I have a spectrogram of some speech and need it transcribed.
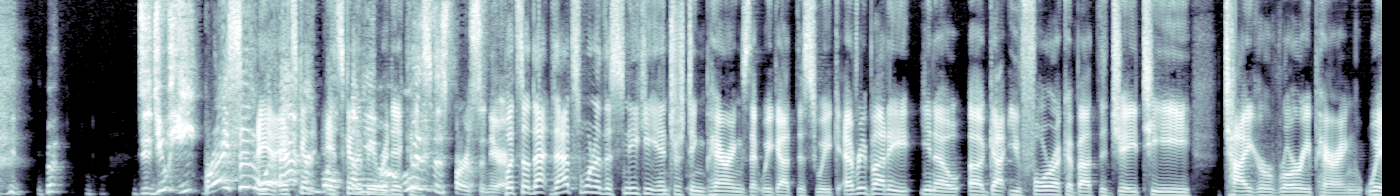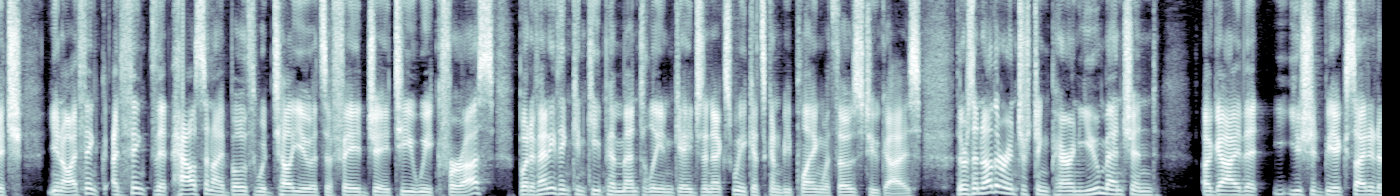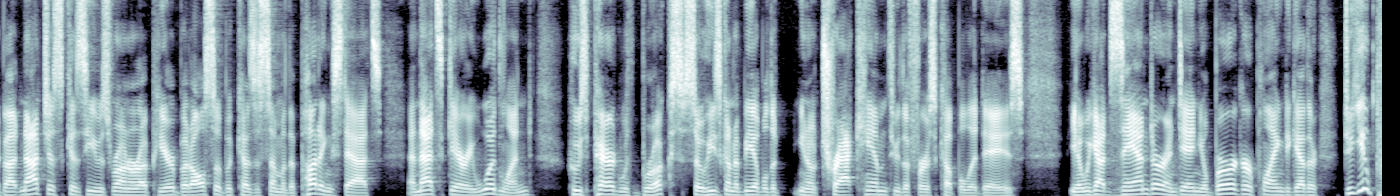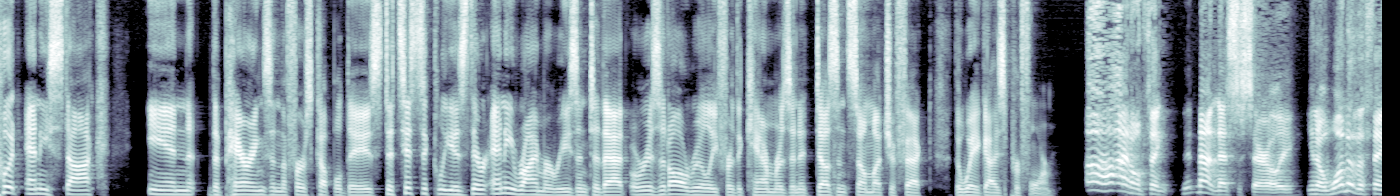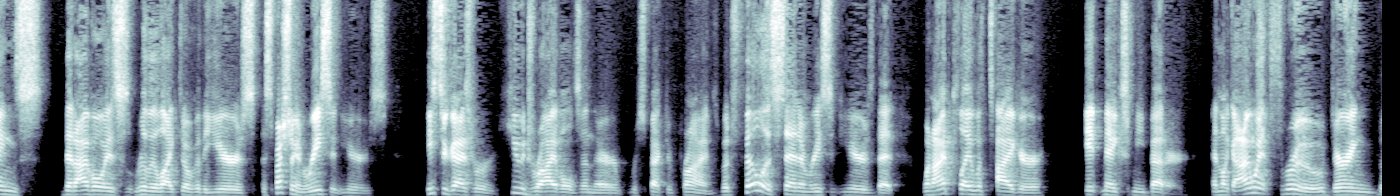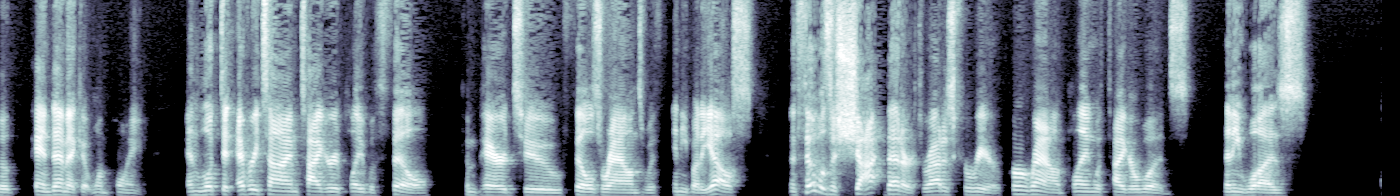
did you eat Bryson? What yeah, it's gonna it's gonna be ridiculous. Who is this person here? But so that that's one of the sneaky, interesting pairings that we got this week. Everybody, you know, uh, got euphoric about the JT Tiger Rory pairing, which you know I think I think that House and I both would tell you it's a fade JT week for us. But if anything can keep him mentally engaged the next week, it's going to be playing with those two guys. There's another interesting pairing you mentioned a guy that you should be excited about, not just because he was runner up here, but also because of some of the putting stats. And that's Gary Woodland, who's paired with Brooks. So he's going to be able to, you know, track him through the first couple of days. You know, we got Xander and Daniel Berger playing together. Do you put any stock in the pairings in the first couple days? Statistically, is there any rhyme or reason to that? Or is it all really for the cameras and it doesn't so much affect the way guys perform? Uh, I don't think, not necessarily. You know, one of the things that I've always really liked over the years, especially in recent years. These two guys were huge rivals in their respective primes. But Phil has said in recent years that when I play with Tiger, it makes me better. And like I went through during the pandemic at one point and looked at every time Tiger had played with Phil compared to Phil's rounds with anybody else. And Phil was a shot better throughout his career per round playing with Tiger Woods than he was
